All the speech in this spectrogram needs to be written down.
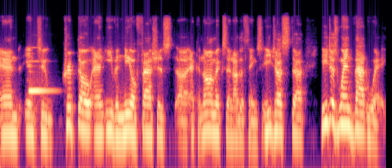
and into crypto and even neo-fascist uh, economics and other things. He just uh, he just went that way.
